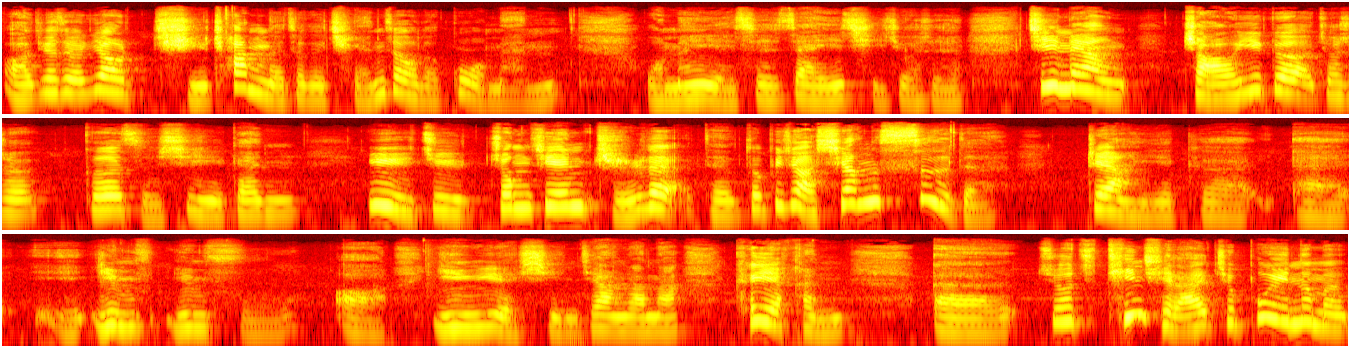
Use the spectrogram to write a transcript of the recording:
哦、呃，就是要起唱的这个前奏的过门，我们也是在一起，就是尽量找一个就是歌子戏跟豫剧中间值的，都都比较相似的。这样一个呃音音符啊，音乐性，这样让它可以很呃，就听起来就不会那么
